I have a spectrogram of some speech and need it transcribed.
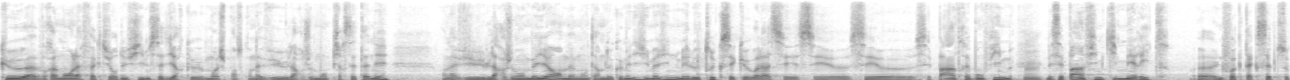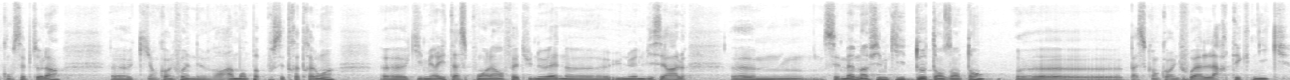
que à vraiment la facture du film. C'est-à-dire que moi, je pense qu'on a vu largement pire cette année. On a vu largement meilleur, même en termes de comédie, j'imagine. Mais le truc, c'est que voilà, c'est c'est euh, c'est euh, c'est pas un très bon film, Hmm. mais c'est pas un film qui mérite. euh, une fois que tu acceptes ce concept-là, qui encore une fois n'est vraiment pas poussé très très loin, euh, qui mérite à ce point-là en fait une haine, euh, une haine viscérale. Euh, c'est même un film qui, de temps en temps, parce qu'encore une fois, l'art technique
